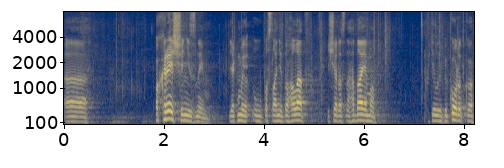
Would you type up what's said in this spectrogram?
е, охрещені з ним, як ми у посланні до Галат ще раз нагадаємо. Хотілося б коротко,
